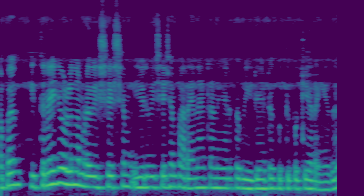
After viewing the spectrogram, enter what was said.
അപ്പം ഇത്രയൊക്കെ ഉള്ളൂ നമ്മുടെ വിശേഷം. ഈ ഒരു വിശേഷം പറയാനായിട്ടാണ് ഞാനിപ്പോൾ വീഡിയോ ആയിട്ട് കുത്തിപ്പൊക്കി ഇറങ്ങിയത്.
